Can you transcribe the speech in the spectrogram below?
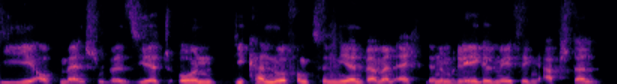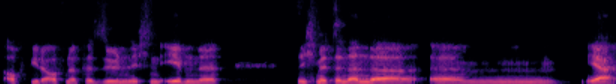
die auf Menschen basiert und die kann nur funktionieren, wenn man echt in einem regelmäßigen Abstand auch wieder auf einer persönlichen Ebene sich miteinander ähm, ja,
